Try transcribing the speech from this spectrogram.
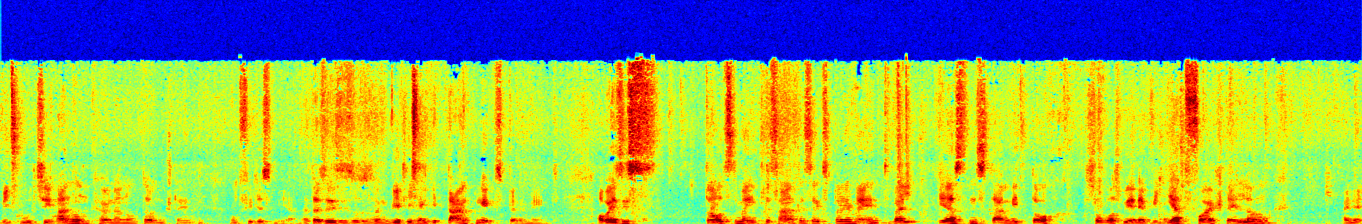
wie gut sie handeln können unter Umständen und vieles mehr. Also es ist sozusagen wirklich ein Gedankenexperiment. Aber es ist trotzdem ein interessantes Experiment, weil erstens damit doch sowas wie eine Wertvorstellung, eine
